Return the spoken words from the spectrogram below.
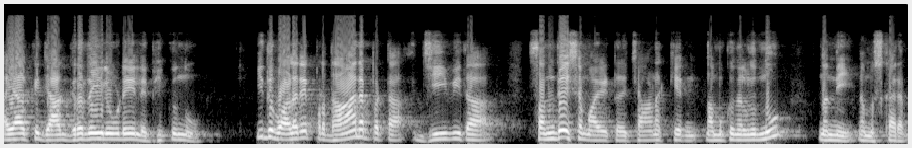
അയാൾക്ക് ജാഗ്രതയിലൂടെ ലഭിക്കുന്നു. ഇത് വളരെ പ്രധാനപ്പെട്ട ജീവിത സന്ദേശമായിട്ട് ചാണക്യൻ നമുക്ക് നൽകുന്നു. നന്ദി നമസ്കാരം.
